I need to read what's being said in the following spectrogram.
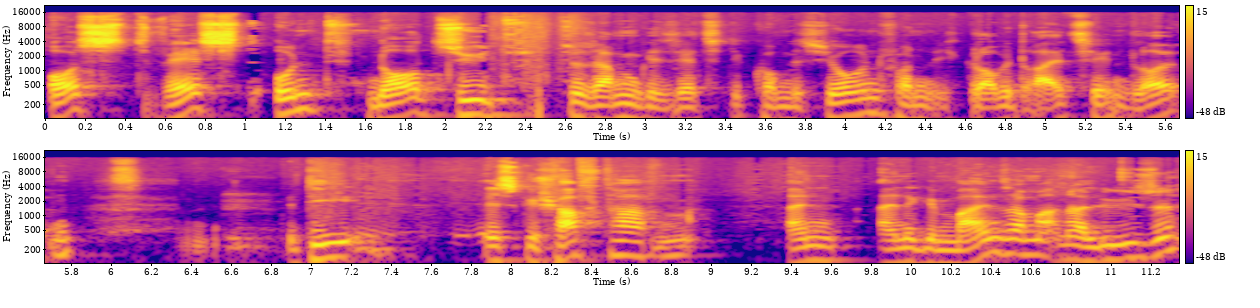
Ost, West und Nord-Süd zusammengesetzte Kommission von, ich glaube, 13 Leuten, die es geschafft haben, ein, eine gemeinsame Analyse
